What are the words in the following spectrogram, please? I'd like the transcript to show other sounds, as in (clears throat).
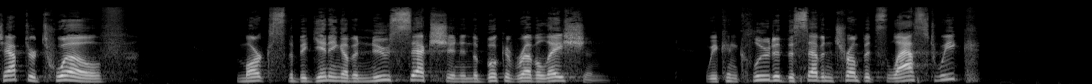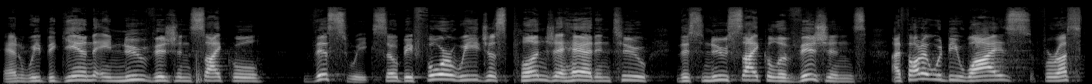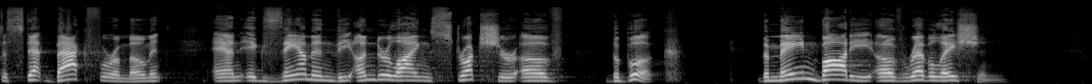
Chapter 12 marks the beginning of a new section in the book of Revelation. We concluded the seven trumpets last week, and we begin a new vision cycle this week. So before we just plunge ahead into this new cycle of visions, I thought it would be wise for us to step back for a moment and examine the underlying structure of the book the main body of Revelation,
